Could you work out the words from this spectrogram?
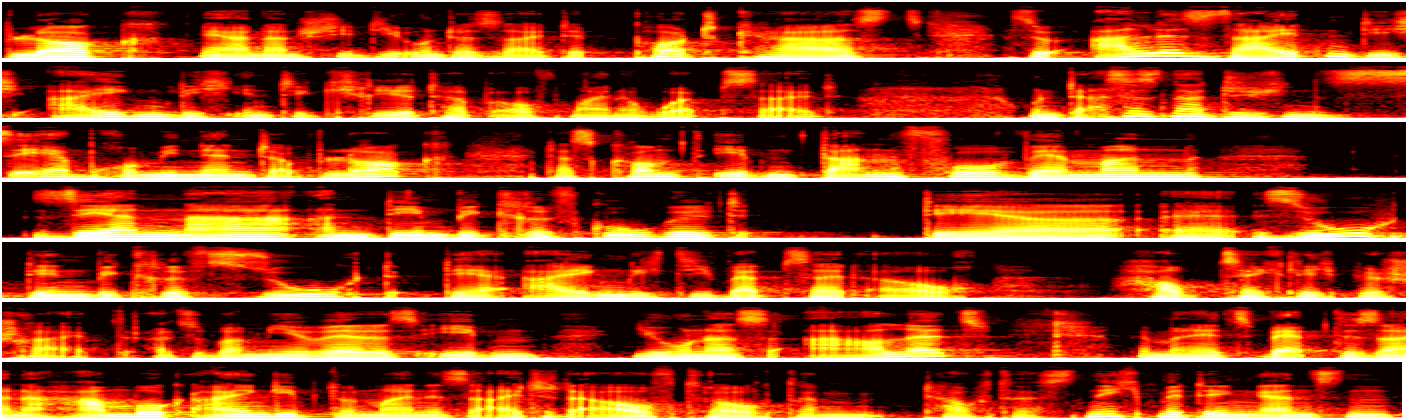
Blog, ja, dann steht die Unterseite Podcast, also alle Seiten, die ich eigentlich integriert habe auf meiner Website. Und das ist natürlich ein sehr prominenter Blog. Das kommt eben dann vor, wenn man sehr nah an dem Begriff googelt, der äh, sucht, den Begriff sucht, der eigentlich die Website auch hauptsächlich beschreibt. Also bei mir wäre das eben Jonas Arlet. Wenn man jetzt Webdesigner Hamburg eingibt und meine Seite da auftaucht, dann taucht das nicht mit den ganzen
